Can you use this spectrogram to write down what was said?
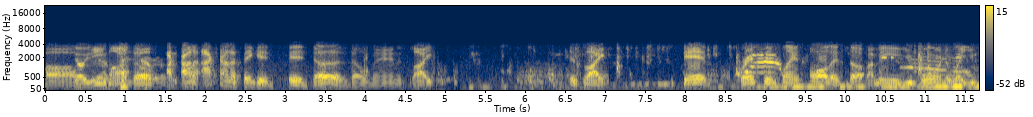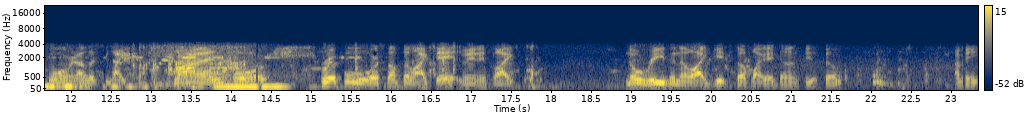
Uh, Yo, you me got- myself, I kind of, I kind of think it, it does though, man. It's like, it's like dead breast implants, all that stuff. I mean, you born the way you born, unless you like blind or cripple or something like that, man. It's like no reason to like get stuff like that done to yourself. I mean,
